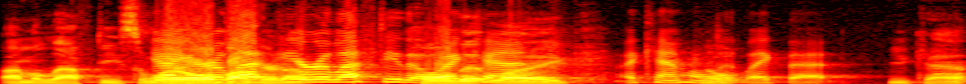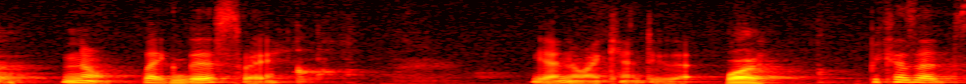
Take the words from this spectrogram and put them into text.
I'm a lefty, so Yeah, we're all you're, a buggered le- you're a lefty though. Hold I it can't. like I can't hold Nope. it like that. you can't. No, like this way. Yeah, no, I can't do that Why? because that's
